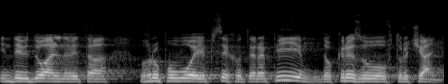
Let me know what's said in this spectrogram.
індивідуальної та групової психотерапії до кризового втручання.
